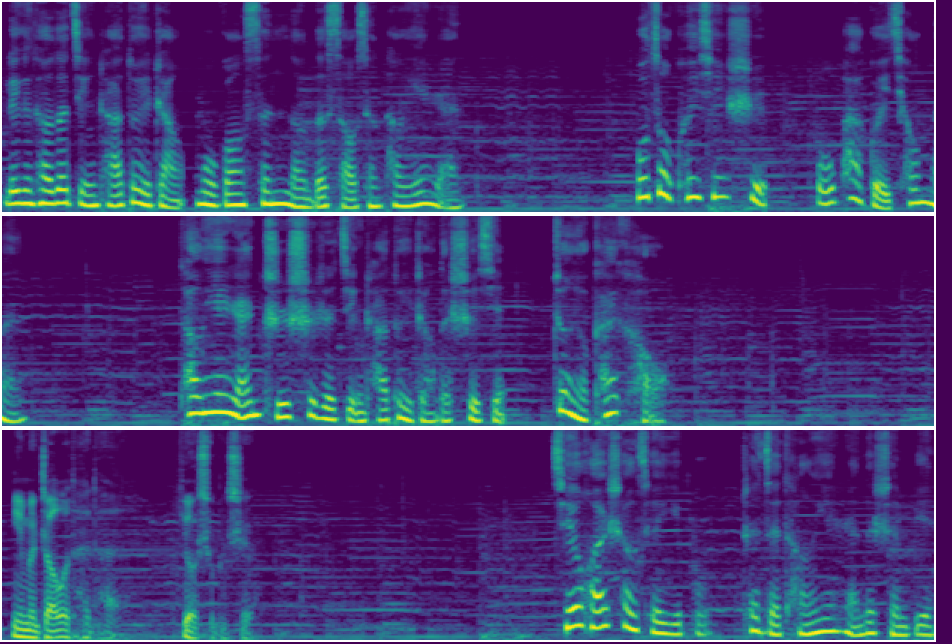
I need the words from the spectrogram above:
领头的警察队长目光森冷地扫向唐嫣然，不做亏心事，不怕鬼敲门。唐嫣然直视着警察队长的视线，正要开口：“你们找我太太有什么事？”秦淮上前一步，站在唐嫣然的身边，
